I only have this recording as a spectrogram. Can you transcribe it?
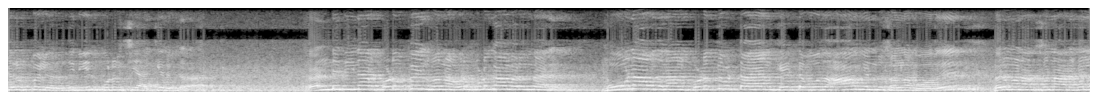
நெருப்பிலிருந்து நீர் குளிர்ச்சியாக்கி இருக்கிறார். ரெண்டு தினார் கொடுப்பேன்னு சொன்ன அவர் கொடுக்காம இருந்தார். மூணாவது நாள் கொடுத்து விட்டாயான்னு கேட்டபோது ஆம் என்று சொன்னபோது பெருமனார் சொன்னார்கள்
